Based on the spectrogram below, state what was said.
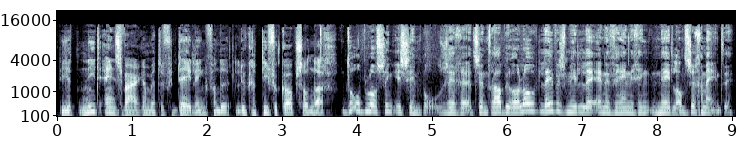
die het niet eens waren met de verdeling van de lucratieve koopzondag. De oplossing is simpel, zeggen het Centraal Bureau Levensmiddelen en de Vereniging Nederlandse Gemeenten.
